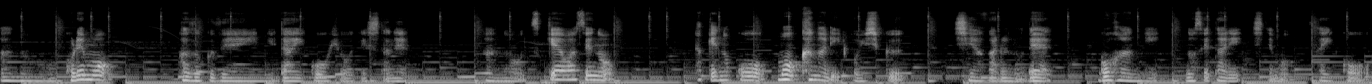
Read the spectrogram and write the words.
あの、これも家族全員に大好評でしたね。あの、付け合わせのタケノコもかなり美味しく仕上がるので、ご飯に乗せたりしても最高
